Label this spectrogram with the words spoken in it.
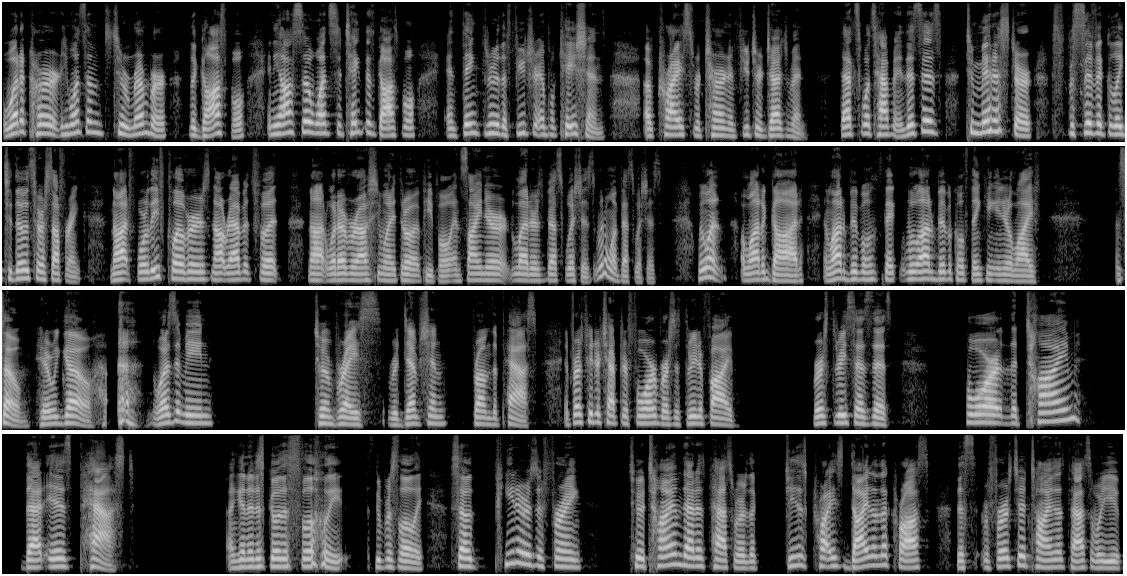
what occurred. He wants them to remember the gospel. And he also wants to take this gospel and think through the future implications of Christ's return and future judgment. That's what's happening. This is to minister specifically to those who are suffering not four leaf clovers, not rabbit's foot, not whatever else you want to throw at people, and sign your letters best wishes. We don't want best wishes. We want a lot of God and a lot of biblical, a lot of biblical thinking in your life. And so here we go. what does it mean to embrace redemption from the past? In 1 Peter chapter 4, verses 3 to 5, verse 3 says this For the time that is past I'm going to just go this slowly, super slowly. So Peter is referring to a time that is past where the Jesus Christ died on the cross. This refers to a time that's past where you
